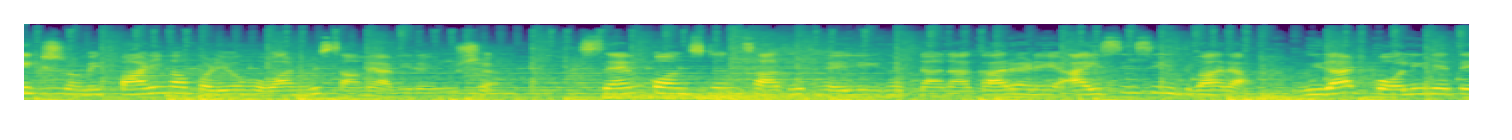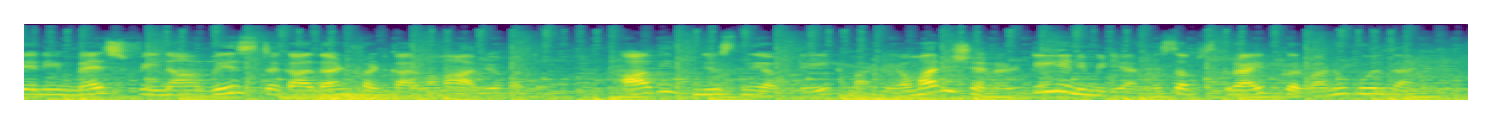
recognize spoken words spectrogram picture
એક શ્રમિક પાણીમાં પડ્યો હોવાનું સામે આવી રહ્યું છે. સેમ કોન્સ્ટન્ટ સાથે થયેલી ઘટનાના કારણે આઈસીસી દ્વારા વિરાટ કોહલીને તેની મેચ ફીના વીસ ટકા દંડ ફટકારવામાં આવ્યો હતો. આવી જ ન્યૂઝની અપડેટ માટે અમારી ચેનલ ટીએની મીડિયાને સબસ્ક્રાઇબ કરવાનું ભૂલતા નહીં.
